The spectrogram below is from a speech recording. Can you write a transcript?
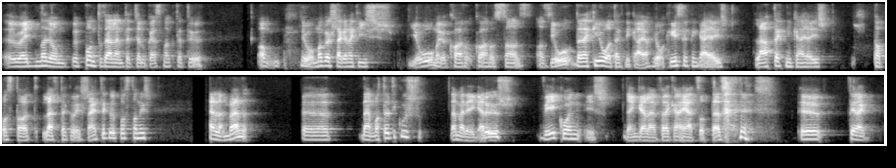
Ő egy nagyon, ő pont az ellentetje Lukasznak, tehát ő a, jó, a magassága neki is jó, meg a kar, karhossza az, az jó, de neki jó a technikája, jó a késztechnikája is, lábtechnikája is, tapasztalt left tackle és right tackle poszton is. Ellenben ö, nem atletikus, nem elég erős, vékony és gyenge ellenfeleken játszott. Tehát ő tényleg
